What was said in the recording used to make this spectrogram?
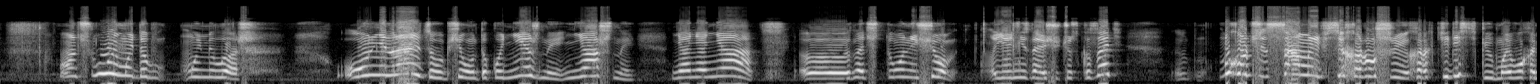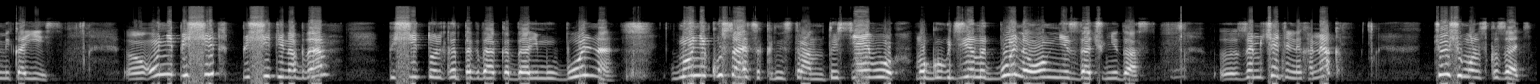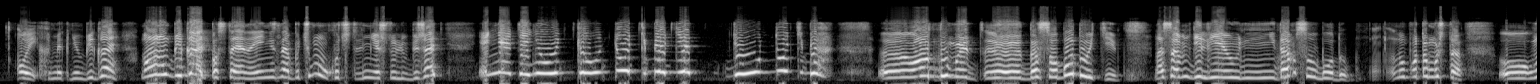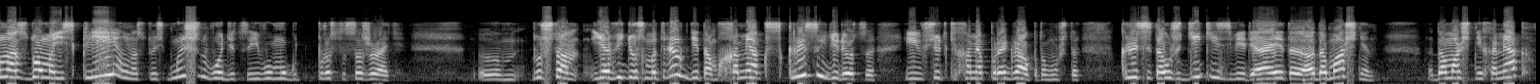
Он ой, мой, да, мой милаш. Он мне нравится вообще, он такой нежный, няшный, ня-ня-ня. Э, значит, он еще, я не знаю еще что сказать. Ну, короче, самые все хорошие характеристики у моего хомяка есть. Э, он не пищит, пищит иногда, пищит только тогда, когда ему больно, но не кусается, как ни странно. То есть я его могу делать больно, он мне сдачу не даст. Э, замечательный хомяк. Что еще можно сказать? Ой, хомяк, не убегай. Но он убегает постоянно. Я не знаю, почему он хочет от меня что ли убежать. Я нет, я не уйду, уйду, тебя нет не уйду тебя. Э, он думает э, на свободу уйти. На самом деле я не дам свободу. Ну, потому что э, у нас дома есть клей, у нас, то есть мышь водится, его могут просто сожрать. Эм, потому что я видео смотрел, где там хомяк с крысой дерется, и все-таки хомяк проиграл, потому что крысы это уже дикие звери, а это а домашний, домашний хомяк.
